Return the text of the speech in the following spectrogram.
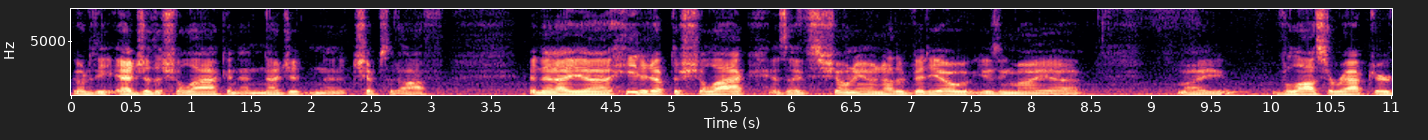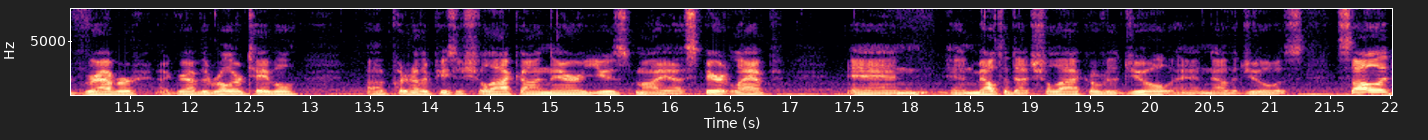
go to the edge of the shellac and then nudge it and then it chips it off. And then I uh, heated up the shellac as I've shown in another video using my uh, my Velociraptor grabber. I grabbed the roller table, uh, put another piece of shellac on there, used my uh, spirit lamp and and melted that shellac over the jewel and now the jewel was solid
